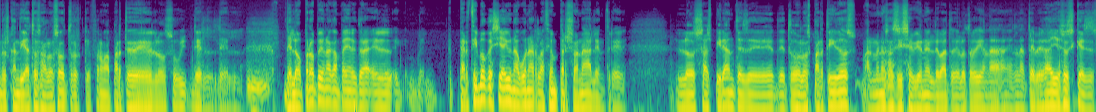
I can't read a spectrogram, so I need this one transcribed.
los candidatos a los otros, que forma parte de lo, del, de lo propio de una campaña electoral, percibo que sí hay una buena relación personal entre los aspirantes de, todos los partidos, al menos así se vio en el debate del otro día en la, en la TVG, y eso sí que, es,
